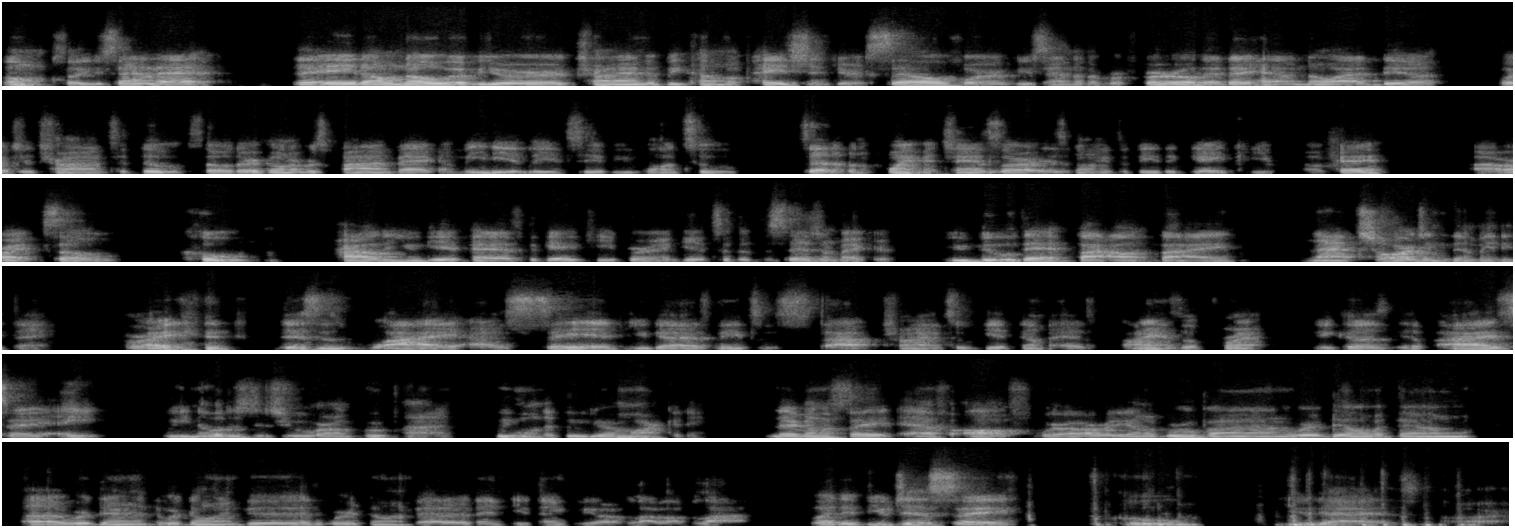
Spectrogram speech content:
Boom. So you send that they don't know if you're trying to become a patient yourself or if you're sending a referral, that they have no idea what you're trying to do. So they're going to respond back immediately and see if you want to set up an appointment. Chances are it's going to be the gatekeeper. Okay. All right. So cool. How do you get past the gatekeeper and get to the decision maker? You do that by by not charging them anything. Right. this is why I said you guys need to stop trying to get them as clients up front. Because if I say, hey, we noticed that you were on Groupon. We want to do your marketing. They're gonna say f off. We're already on Groupon. We're dealing with them. Uh, we're doing we're doing good. We're doing better than you think we are. Blah blah blah. But if you just say, "Cool, you guys are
